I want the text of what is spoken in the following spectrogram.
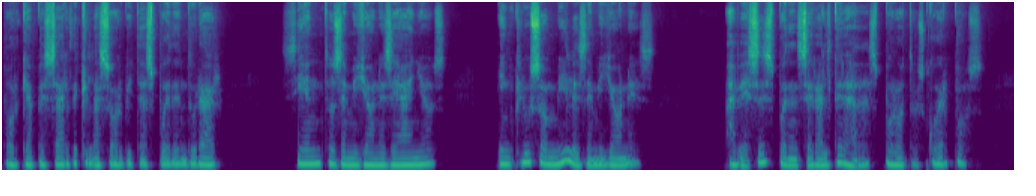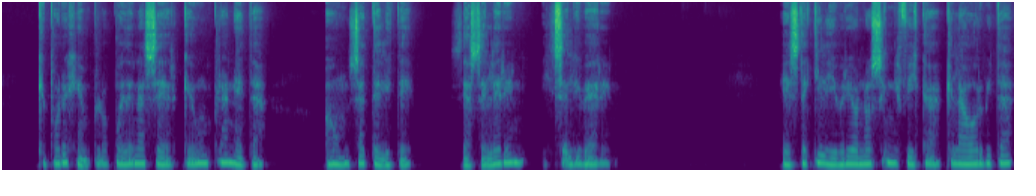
porque a pesar de que las órbitas pueden durar cientos de millones de años, incluso miles de millones, a veces pueden ser alteradas por otros cuerpos, que por ejemplo pueden hacer que un planeta o un satélite se aceleren y se liberen. Este equilibrio no significa que la órbita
